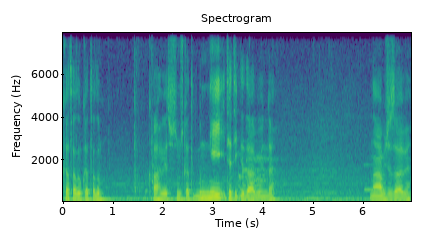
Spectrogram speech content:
Katalım katalım. Kahve tuzumuz katık. Bu neyi tetikledi abi oyunda? Ne yapacağız abi?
